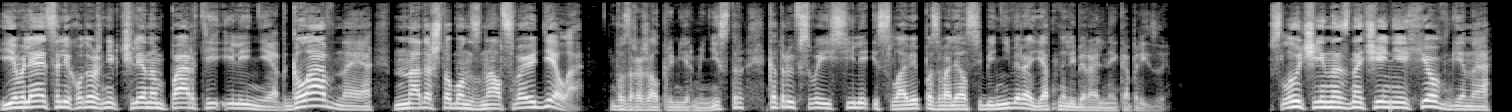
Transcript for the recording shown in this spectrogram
является ли художник членом партии или нет. Главное, надо, чтобы он знал свое дело, возражал премьер-министр, который в своей силе и славе позволял себе невероятно либеральные капризы. В случае назначения Хёвгена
